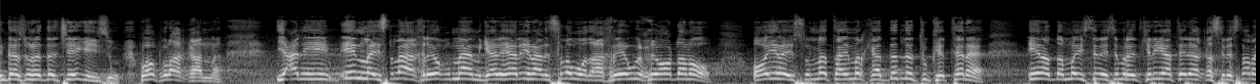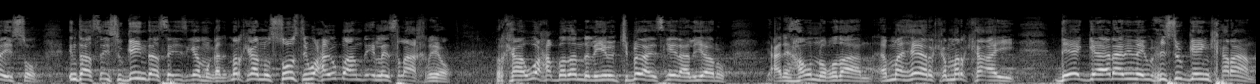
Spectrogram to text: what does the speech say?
intaasuna haddaad sheegayso waa kula aqaanaa. Yacnii in la isla akhriyo maan gaari heer inaan isla wada akhriyo wixii oo dhanoo oo inay sunno tahay markaad dad la tukatana inaad dhammaystirayso markaad keligaa ta inaad qasrisanayso intaasay sugeyntaasay iskaga maqan. Markaa nusuustii waxay u baahantay in la isla akhriyo. Markaa waxa badan dhalinyaro jibbada ha iska ilaaliyaanu. Yacni ha noqdaan ama heerka marka ay dee inay wax isu geyn karaan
